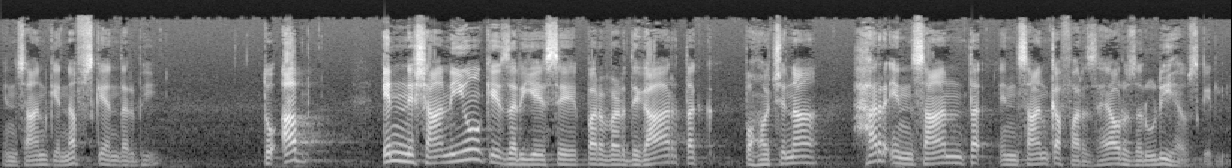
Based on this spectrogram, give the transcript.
انسان کے نفس کے اندر بھی، تو اب ان نشانیوں کے ذریعے سے پروردگار تک پہنچنا ہر انسان تک، انسان کا فرض ہے اور ضروری ہے اس کے لیے۔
